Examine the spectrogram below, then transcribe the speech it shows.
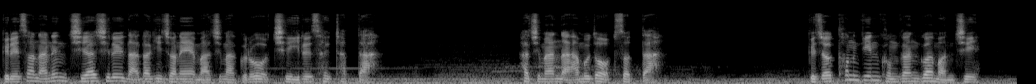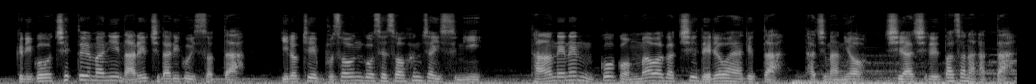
그래서 나는 지하실을 나가기 전에 마지막으로 지휘를 살폈다. 하지만 아무도 없었다. 그저 텅빈 공간과 먼지, 그리고 책들만이 나를 기다리고 있었다. 이렇게 무서운 곳에서 혼자 있으니 다음에는 꼭 엄마와 같이 내려와야겠다. 다짐하며 지하실을 빠져나갔다.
